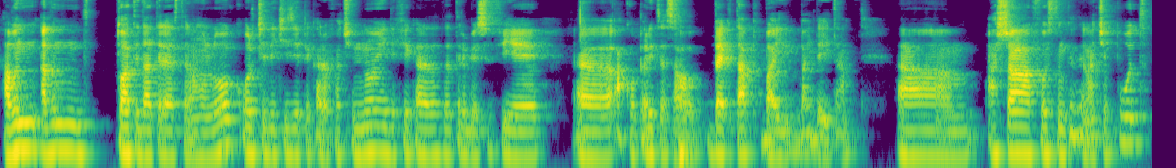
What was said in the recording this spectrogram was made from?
Având, având toate datele astea la un loc, orice decizie pe care o facem noi, de fiecare dată trebuie să fie uh, acoperită sau backed up by, by data. Uh, așa a fost încă de la început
